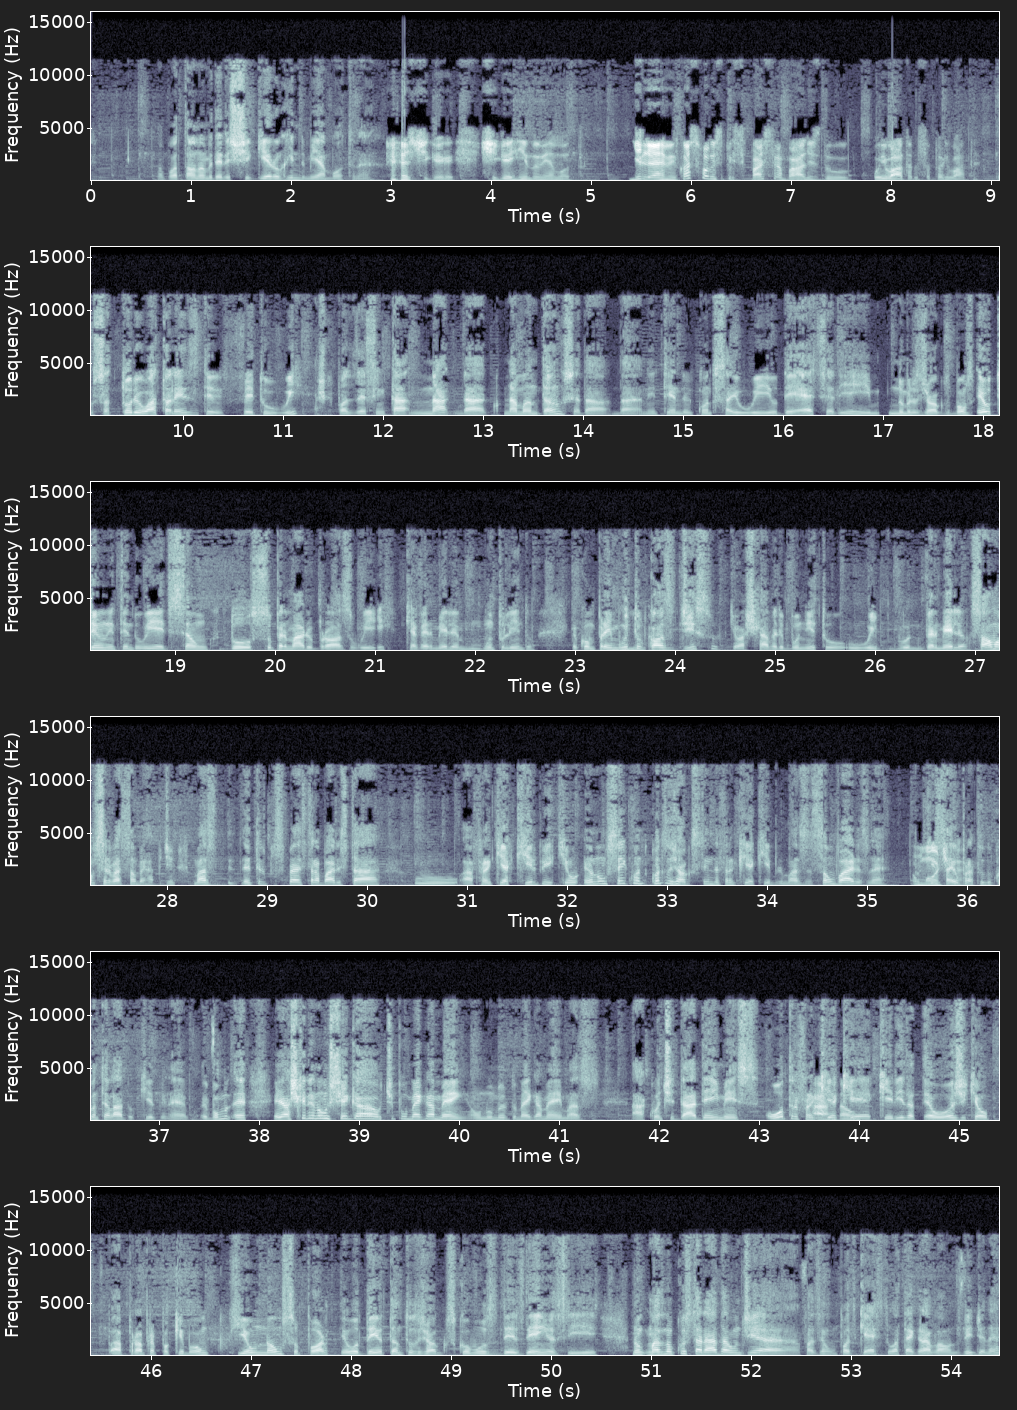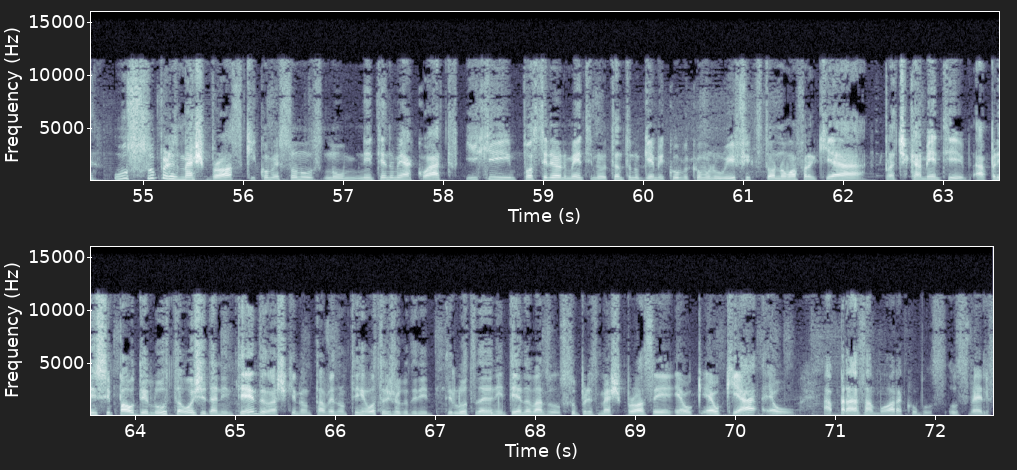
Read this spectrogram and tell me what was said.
Vou botar o nome dele Shigeru Rindo Miyamoto, né? Shigeru, Shigeru rindo Miyamoto. Guilherme, quais foram os principais trabalhos do Iwata, do Satoru Iwata? O Satoru Iwata, além de ter feito o Wii, acho que pode dizer assim, tá na, na, na mandância da, da Nintendo enquanto saiu o Wii e o DS ali, e inúmeros jogos bons. Eu tenho o Nintendo Wii edição do Super Mario Bros. Wii, que é vermelho, é muito lindo. Eu comprei muito por causa disso, que eu achava ele bonito, o Wii vermelho. Só uma observação bem rapidinho. Mas entre os principais trabalhos está o, a franquia Kirby, que eu, eu não sei quant- quantos jogos tem da franquia Kirby, mas são vários, né? Um monte, saiu pra tudo quanto é lado do Kirby, né? Eu, vamos, é, eu acho que ele não chega ao tipo Mega Man, ao número do Mega Man, mas a quantidade é imensa. Outra franquia Ah, que é querida até hoje, que é o- a própria Pokémon, que eu não suporto. Eu odeio tanto os jogos como os desenhos e. não- mas não custa nada um dia fazer um podcast ou até gravar um vídeo, né? O Super Smash Bros., que começou no, no Nintendo 64 e que posteriormente, no, tanto no GameCube como no Wii, se tornou uma franquia praticamente a principal de luta hoje da Nintendo. Acho que não, talvez não tenha outro jogo de, de luta da Nintendo, mas o Super Smash Bros. é, é o, é o que há, é o, a brasa mora, como os, os velhos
